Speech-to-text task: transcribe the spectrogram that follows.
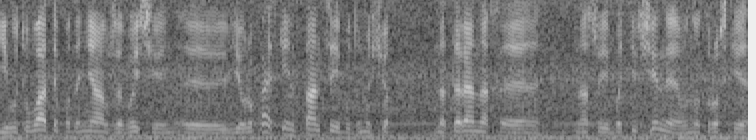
і готувати подання вже вищій е, в європейській інстанції, бо тому що на теренах е, нашої батьківщини воно трошки е,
